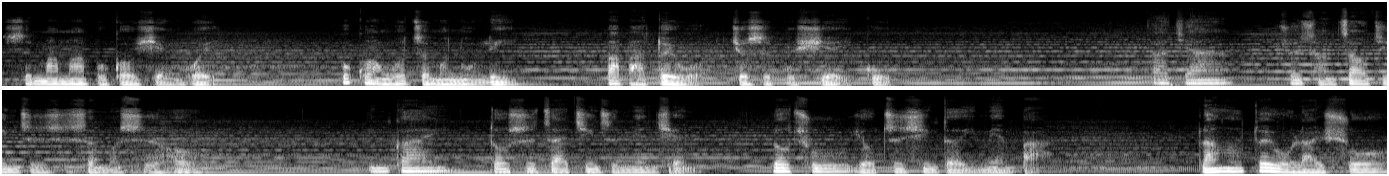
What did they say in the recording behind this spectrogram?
是妈妈不够贤惠。不管我怎么努力，爸爸对我就是不屑一顾。大家最常照镜子是什么时候？应该都是在镜子面前。露出有自信的一面吧。然而对我来说，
